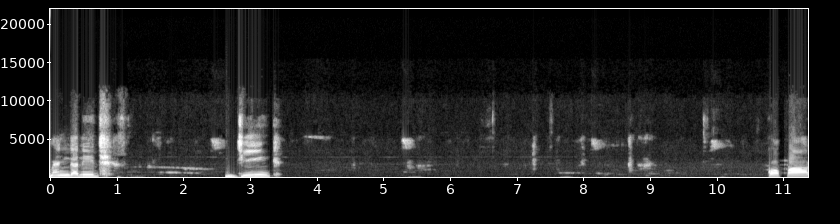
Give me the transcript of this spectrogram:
manganese zinc copper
